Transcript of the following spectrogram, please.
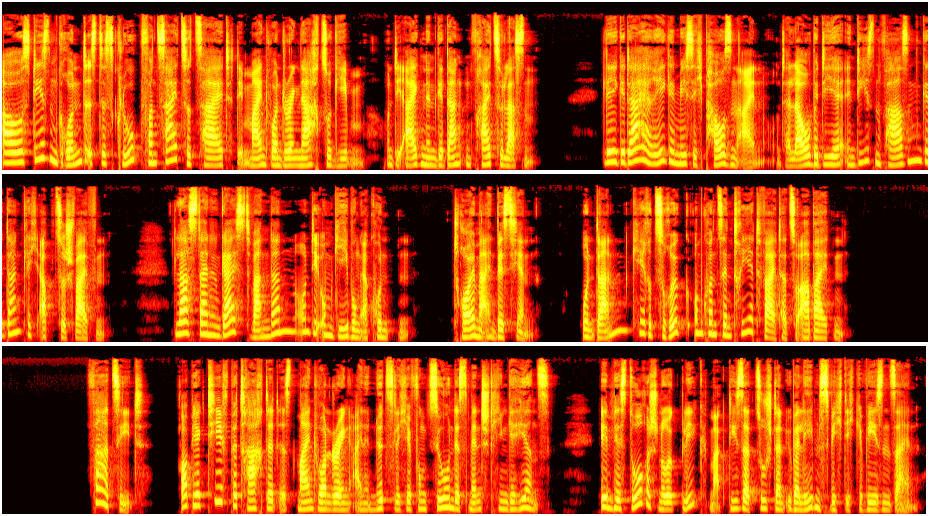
Aus diesem Grund ist es klug, von Zeit zu Zeit dem Mind-Wandering nachzugeben und die eigenen Gedanken freizulassen. Lege daher regelmäßig Pausen ein und erlaube dir, in diesen Phasen gedanklich abzuschweifen. Lass deinen Geist wandern und die Umgebung erkunden. Träume ein bisschen. Und dann kehre zurück, um konzentriert weiterzuarbeiten. Fazit. Objektiv betrachtet ist Mindwandering eine nützliche Funktion des menschlichen Gehirns. Im historischen Rückblick mag dieser Zustand überlebenswichtig gewesen sein.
